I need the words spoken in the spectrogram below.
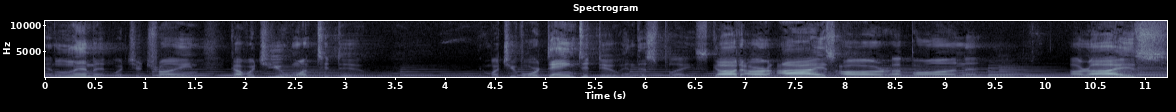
and limit what you're trying, God, what you want to do and what you've ordained to do in this place. God, our eyes are upon, our eyes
